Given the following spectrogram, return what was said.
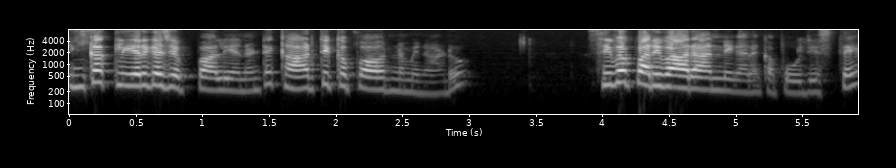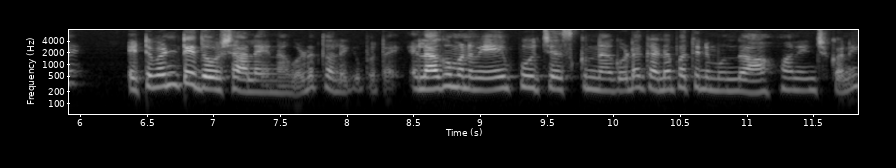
ఇంకా క్లియర్గా చెప్పాలి అని అంటే కార్తీక పౌర్ణమి నాడు శివ పరివారాన్ని గనక పూజిస్తే ఎటువంటి దోషాలైనా కూడా తొలగిపోతాయి. ఎలాగో మనం ఏ పూజ చేసుకున్నా కూడా గణపతిని ముందు ఆహ్వానించుకొని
